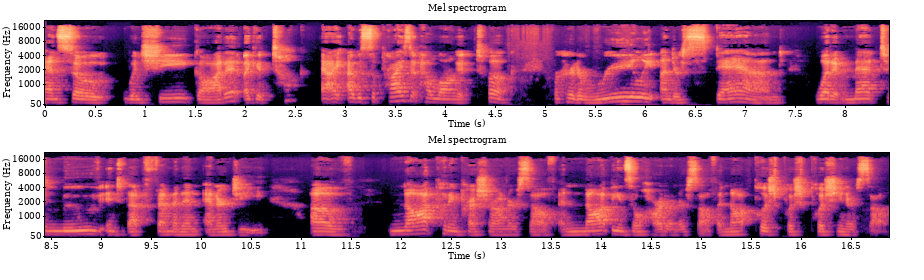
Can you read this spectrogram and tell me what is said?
And so when she got it, like it took. I, I was surprised at how long it took for her to really understand what it meant to move into that feminine energy of not putting pressure on herself and not being so hard on herself and not push, push, pushing herself.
